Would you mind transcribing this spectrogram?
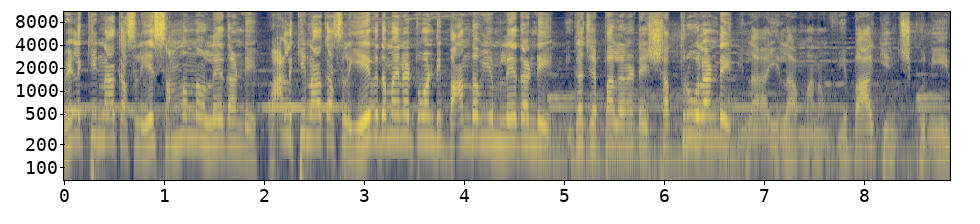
వీళ్ళకి నాకు అసలు ఏ సంబంధం లేదండి. వాళ్ళకి నాకు అసలు ఏ విధమైనటువంటి బాంధవ్యం లేదండి. ఇంకా చెప్పాలనంటే శత్రువులండి. ఇలా ఇలా మనం విభాగించుకుని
